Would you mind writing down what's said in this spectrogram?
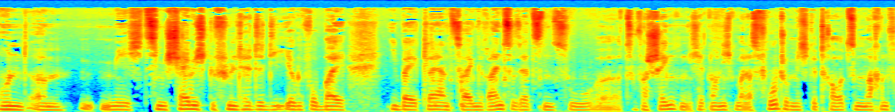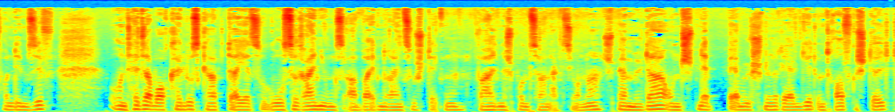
und ähm, mich ziemlich schäbig gefühlt hätte, die irgendwo bei eBay Kleinanzeigen reinzusetzen, zu, äh, zu verschenken. Ich hätte noch nicht mal das Foto mich getraut zu machen von dem SIF und hätte aber auch keine Lust gehabt, da jetzt so große Reinigungsarbeiten reinzustecken. War halt eine spontane Aktion, ne? Sperrmüll da und Sperrmüll schnell reagiert und draufgestellt.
